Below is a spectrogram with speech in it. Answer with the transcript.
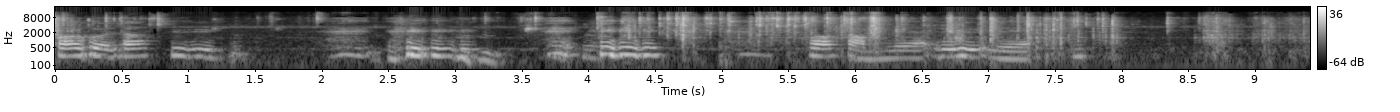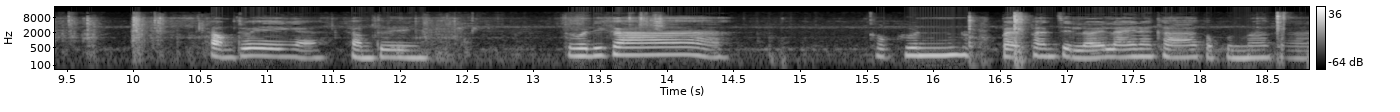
พอหัวเราะ พอขำเลยอะอื้อเลยขำตัวเองอะขำตัวเอง สวัสดีค่ะ ขอบคุณ 8,700 ไลค์นะคะ ขอบคุณมากค่ะ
